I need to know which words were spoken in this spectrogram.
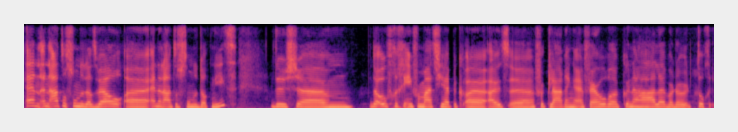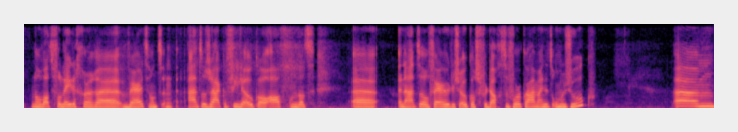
En een aantal stonden dat wel eh, en een aantal stonden dat niet. Dus ehm, de overige informatie heb ik eh, uit eh, verklaringen en verhoren kunnen halen, waardoor het toch nog wat vollediger werd. Want een aantal zaken vielen ook al af, omdat een aantal verhuurders ook als verdachten voorkwamen in het onderzoek. Ehm,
